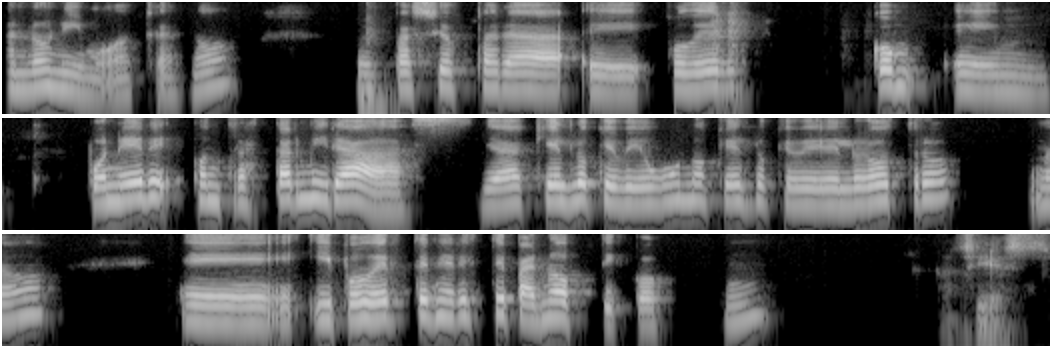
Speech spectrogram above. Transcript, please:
anónimo acá, ¿no? Mm. Espacios para eh, poder em, poner, contrastar miradas, ¿ya? ¿Qué es lo que ve uno, qué es lo que ve el otro, ¿no? Eh, y poder tener este panóptico. Así es.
